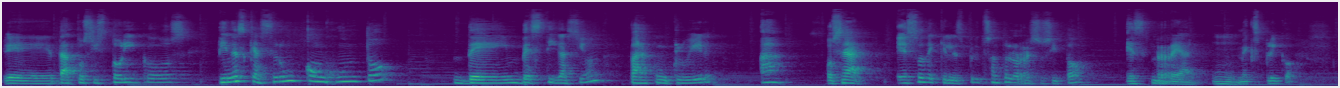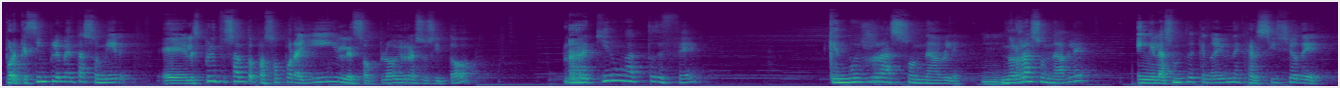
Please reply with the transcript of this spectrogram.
eh, datos históricos, tienes que hacer un conjunto de investigación para concluir, ah, o sea, eso de que el Espíritu Santo lo resucitó es real. Mm. ¿Me explico? Porque simplemente asumir eh, el Espíritu Santo pasó por allí, le sopló y resucitó, requiere un acto de fe que no es razonable. Mm. No es razonable en el asunto de que no hay un ejercicio de,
